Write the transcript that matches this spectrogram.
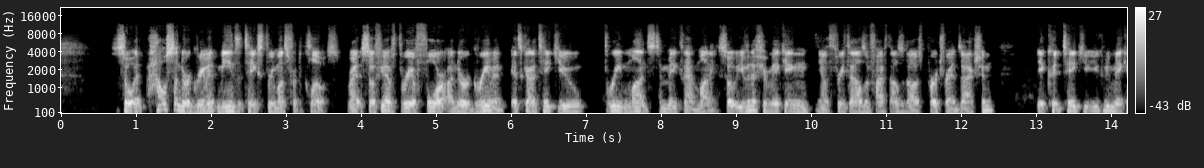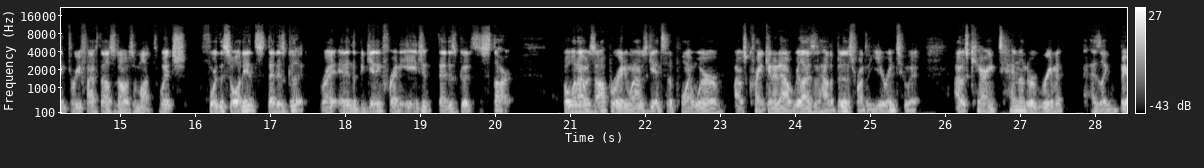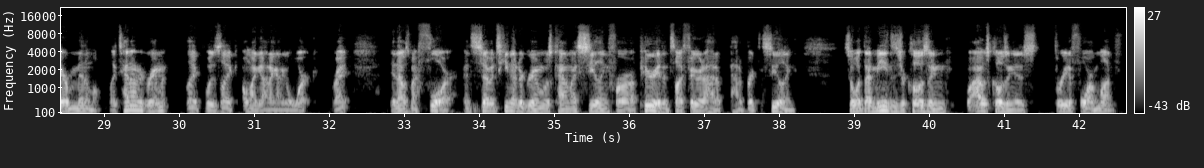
so a house under agreement means it takes three months for it to close, right? So if you have three or four under agreement, it's going to take you three months to make that money. So even if you're making, you know, three thousand, five thousand dollars per transaction, it could take you. You could be making three, five thousand dollars a month, which for this audience, that is good, right? And in the beginning, for any agent, that is good. It's a start. But when I was operating, when I was getting to the point where I was cranking it out, realizing how the business runs a year into it, I was carrying 10 under agreement as like bare minimum. Like 10 under agreement, like was like, oh my God, I gotta go work, right? And that was my floor. And 17 under agreement was kind of my ceiling for a period until I figured out how to how to break the ceiling. So what that means is you're closing. Well, I was closing is three to four a month.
